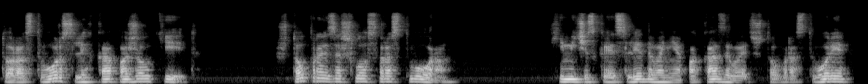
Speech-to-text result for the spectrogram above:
то раствор слегка пожелтеет. Что произошло с раствором? Химическое исследование показывает, что в растворе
